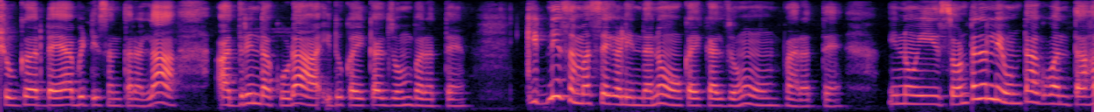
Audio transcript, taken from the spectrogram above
ಶುಗರ್, ಡಯಾಬಿಟಿಸ್ ಅಂತಾರಲ್ಲ, ಅದರಿಂದ ಕೂಡ ಇದು ಕೈಕಾಲು ಜೋಮ್ ಬರುತ್ತೆ. ಕಿಡ್ನಿ ಸಮಸ್ಯೆಗಳಿಂದನೂ ಕೈಕಾಲು ಜೋಮು ಬರುತ್ತೆ. ಇನ್ನು ಈ ಸೊಂಟದಲ್ಲಿ ಉಂಟಾಗುವಂತಹ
